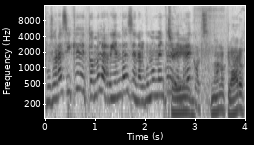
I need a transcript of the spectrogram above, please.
pues ahora sí que tome las riendas en algún momento de Del Records. No, no, claro.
